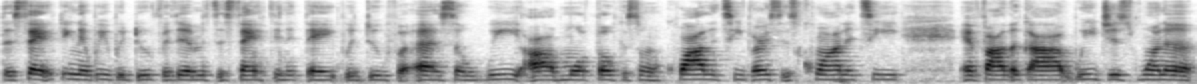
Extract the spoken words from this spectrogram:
the same thing that we would do for them is the same thing that they would do for us. So we are more focused on quality versus quantity. And Father God, we just want to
